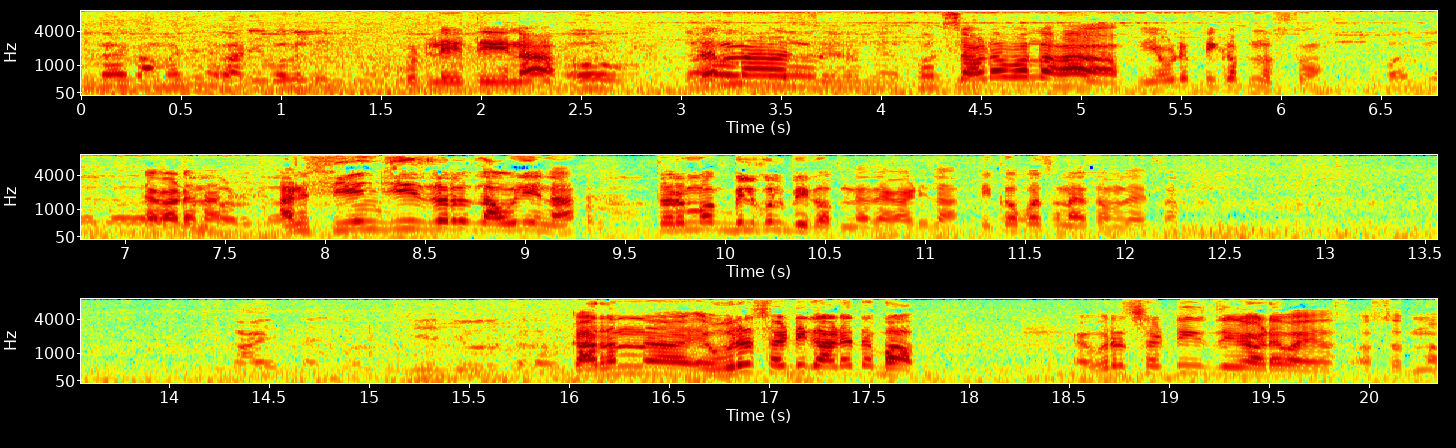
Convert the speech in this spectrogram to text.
ती काय कामाची ना गाडी बघले कुठली ती ना? हो त्यांना साडावाला हा एवढे पिकअप नसतो. त्या गाड्यांना आणि सीएनजी जर लावली ना तर मग बिलकुल पिकअप नाही त्या गाडीला. पिकअपच नाही समजायचं. कारण एव्हरेजसाठी गाड्या त्या बाप. एव्हरेजसाठी ते गाड्या वाया असतात ना.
